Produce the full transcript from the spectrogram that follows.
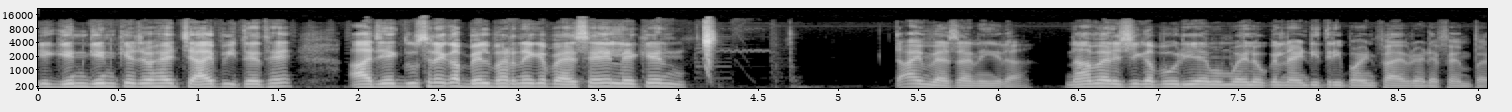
कि गिन गिन के जो है चाय पीते थे। आज एक दूसरे का बिल भरने के पैसे हैं, लेकिन टाइम वैसा नहीं रहा। ना मैं ऋषि कपूर, ये मुंबई लोकल 93.5 रेड एफएम पर।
